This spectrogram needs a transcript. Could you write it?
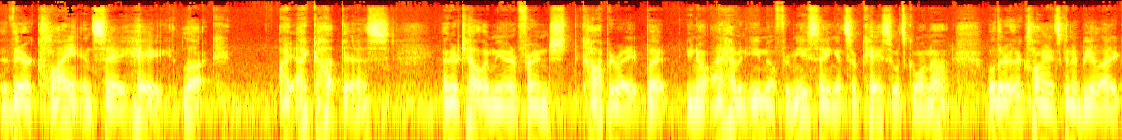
their client and say, "Hey, look, I, I got this." And they're telling me I infringed copyright, but you know I have an email from you saying it's okay. So what's going on? Well, their other client's going to be like,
